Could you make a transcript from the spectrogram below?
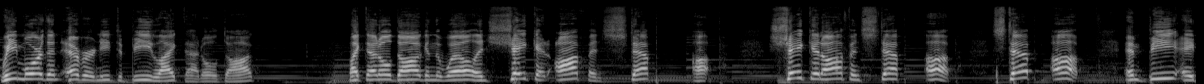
we more than ever need to be like that old dog like that old dog in the well, and shake it off and step up. Shake it off and step up. Step up and be a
